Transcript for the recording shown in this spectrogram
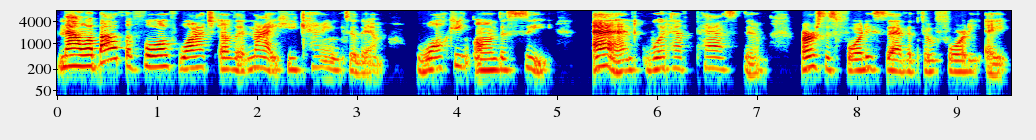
Now, about the fourth watch of the night, he came to them, walking on the sea, and would have passed them. Verses 47 through 48.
